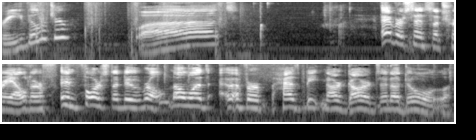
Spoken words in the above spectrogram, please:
tree villager? What? Ever since the tree elder enforced a new rule, no one's ever has beaten our guards in a duel.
